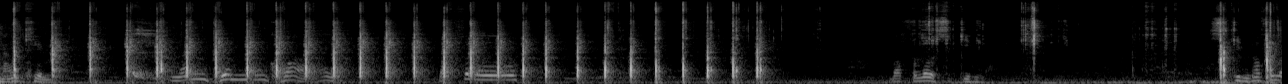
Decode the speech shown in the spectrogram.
หนังเข็มหนังเข็มหนังควายบัฟฟาโลบัฟฟาโลสกินสกินบัฟฟาโล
